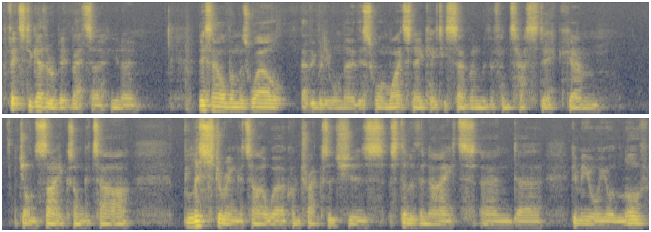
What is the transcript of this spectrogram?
fits together a bit better you know this album as well everybody will know this one White whitesnake 87 with a fantastic um, John Sykes on guitar, blistering guitar work on tracks such as Still of the Night and uh, Give Me All Your Love.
